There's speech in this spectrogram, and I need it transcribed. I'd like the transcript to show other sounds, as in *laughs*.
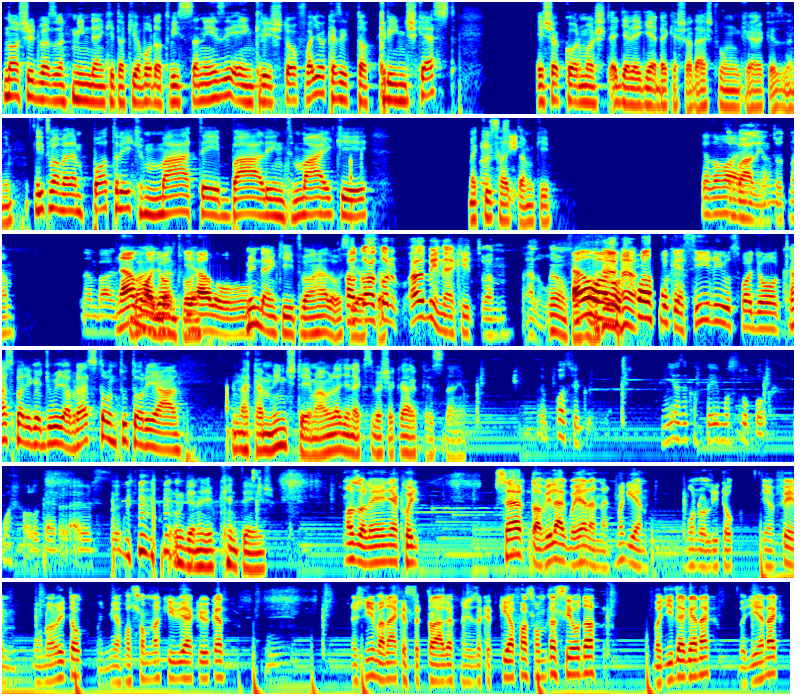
Nos, üdvözlök mindenkit, aki a vodot visszanézi. Én Kristóf vagyok, ez itt a Cringecast. És akkor most egy elég érdekes adást fogunk elkezdeni. Itt van velem Patrik, Máté, Bálint, Mikey, meg kit hagytam ki. Ez a, A. Bálintot, nem? Nem, bár Nem Bálint hagyott ki, volt. hello. Mindenki itt van, hello, Akkor, sziasztok. akkor ah, mindenki itt van. Hello. Nagyon Hello, hello, *laughs* sziasztok, én Sirius vagyok. Ez pedig egy újabb Redstone tutoriál. Nekem nincs témám, legyenek szívesek elkezdeni. Patrik, mi ezek a famous lopok? Most hallok erről először. *laughs* Igen, egyébként én is. Az a lényeg, hogy szerte a világban jelennek meg ilyen monolitok, ilyen fém monolitok, hogy milyen faszomnak hívják őket. És nyilván elkezdtek találgatni, hogy ezeket ki a faszom teszi oda, vagy idegenek, vagy ilyenek.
